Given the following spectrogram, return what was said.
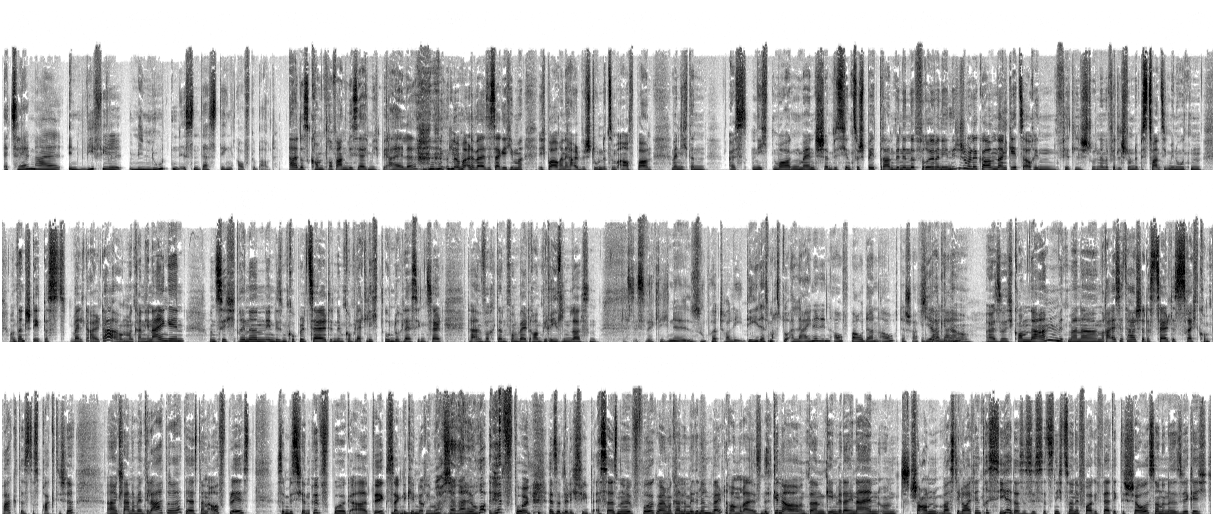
Erzähl mal, in wie vielen Minuten ist denn das Ding aufgebaut? Ah, das kommt darauf an, wie sehr ich mich beeile. Normalerweise sage ich immer, ich brauche eine halbe Stunde zum Aufbauen. Wenn ich dann als Nicht-Morgenmensch ein bisschen zu spät dran bin in der Früh, wenn ich in die Schule komme, dann geht es auch in Viertelstunde, einer Viertelstunde bis 20 Minuten und dann steht das Weltall da und man kann hineingehen und sich drinnen in diesem Kuppelzelt, in dem komplett lichtundurchlässigen Zelt, da einfach dann vom Weltraum berieseln lassen. Das ist wirklich eine super tolle Idee. Das machst du alleine, den Aufbau dann auch? Das schaffst ja, du alleine? Genau. Also ich komme da an mit meiner Reisetasche. Das Zelt ist recht kompakt, das ist das Praktische. Ein kleiner Ventilator, der es dann aufbläst. ist ein bisschen Hüpfburgartig, sagen mhm. die Kinder auch immer, was ist denn eine Hüpfburg? Das ist natürlich viel besser als eine Hüpfburg, weil man kann damit in den Weltraum reisen. Genau, und dann gehen wir da hinein und schauen, was die Leute interessiert. Also es ist jetzt nicht so eine vorgefertigte Show, sondern es ist wirklich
